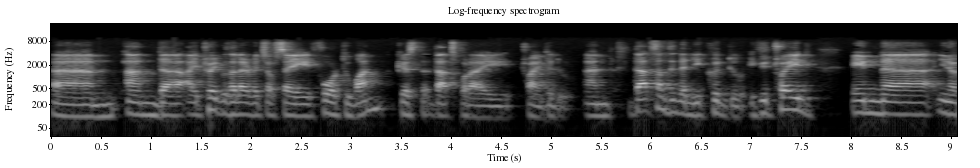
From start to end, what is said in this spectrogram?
Um, and uh, I trade with a leverage of say four to one because th- that's what I try to do, and that's something that you could do if you trade in uh, you know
